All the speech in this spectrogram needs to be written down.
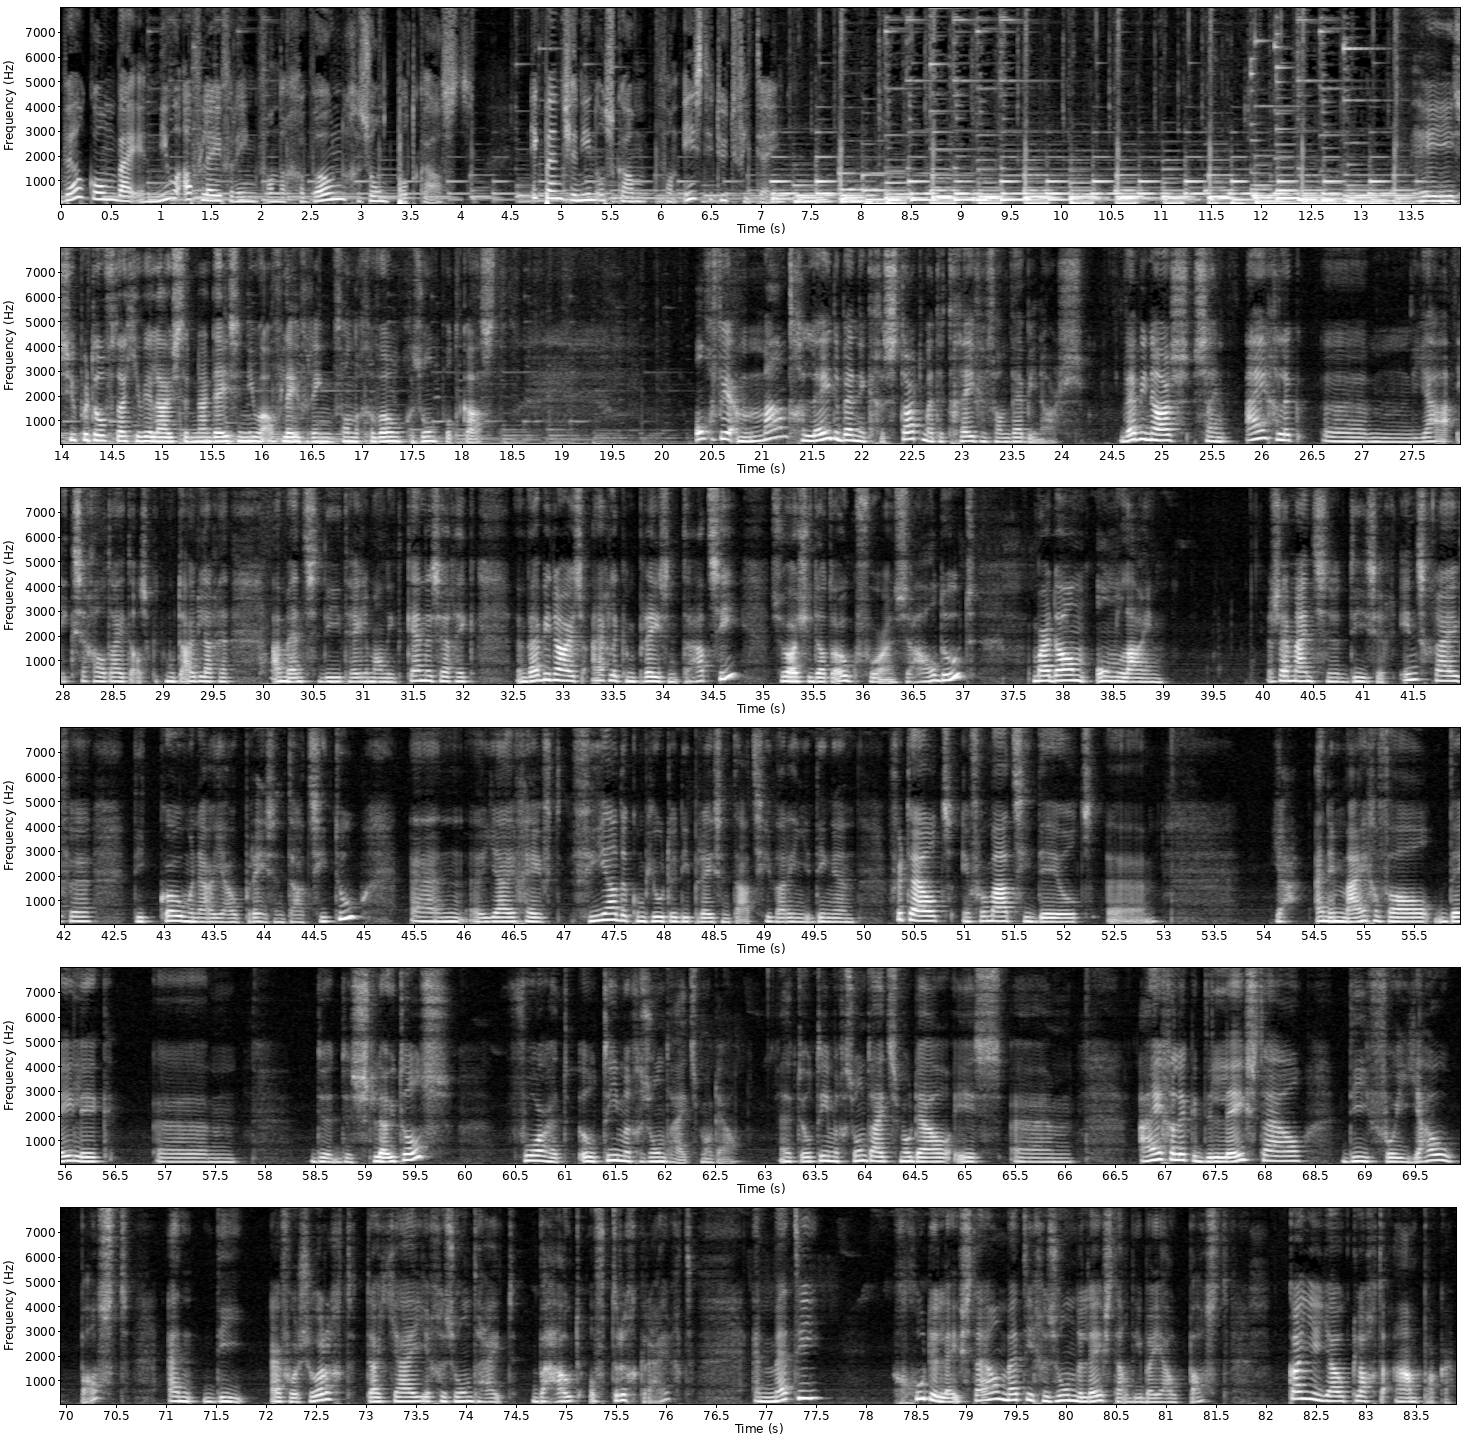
Welkom bij een nieuwe aflevering van de Gewoon Gezond podcast. Ik ben Janine Oskam van Instituut Vite. Hey, super tof dat je weer luistert naar deze nieuwe aflevering van de Gewoon Gezond podcast. Ongeveer een maand geleden ben ik gestart met het geven van webinars. Webinars zijn eigenlijk, ehm, ja, ik zeg altijd als ik het moet uitleggen aan mensen die het helemaal niet kennen, zeg ik: een webinar is eigenlijk een presentatie, zoals je dat ook voor een zaal doet, maar dan online. Er zijn mensen die zich inschrijven, die komen naar jouw presentatie toe en uh, jij geeft via de computer die presentatie waarin je dingen vertelt, informatie deelt. Uh, ja, en in mijn geval deel ik um, de, de sleutels voor het ultieme gezondheidsmodel. Het ultieme gezondheidsmodel is um, eigenlijk de leefstijl die voor jou past en die ervoor zorgt dat jij je gezondheid behoudt of terugkrijgt. En met die goede leefstijl, met die gezonde leefstijl die bij jou past, kan je jouw klachten aanpakken.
